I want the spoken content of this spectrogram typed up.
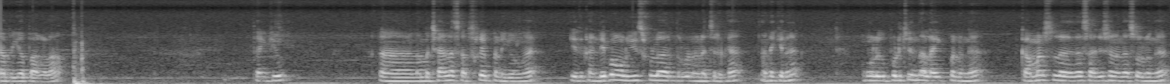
டாப்பிக்காக பார்க்கலாம். தேங்க்யூ நம்ம சேனலை சப்ஸ்கிரைப் பண்ணிக்கோங்க. இது கண்டிப்பாக உங்களுக்கு யூஸ்ஃபுல்லாக இருந்திருக்கும்னு நினச்சிருக்கேன். நினைக்கிறேன். உங்களுக்கு பிடிச்சிருந்தா லைக் பண்ணுங்கள் கமெண்ட்ஸில் எதாவது சஜஷன் எதாவது சொல்லுங்கள்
